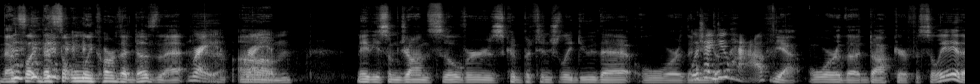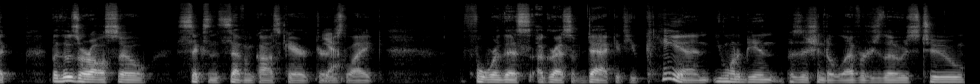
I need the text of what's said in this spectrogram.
that's like that's the only card that does that Right, right. um maybe some john silvers could potentially do that or the Which I do have. yeah or the doctor facilier that but those are also six and seven cost characters Yeah. like for this aggressive deck if you can you want to be in position to leverage those to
